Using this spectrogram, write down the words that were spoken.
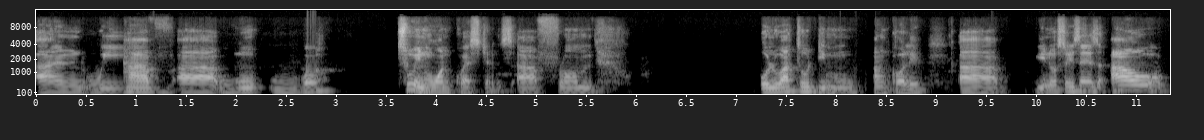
And we have uh, two in one questions uh, from Oluwato Dimu Ankole. Uh, you know, so he says, how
